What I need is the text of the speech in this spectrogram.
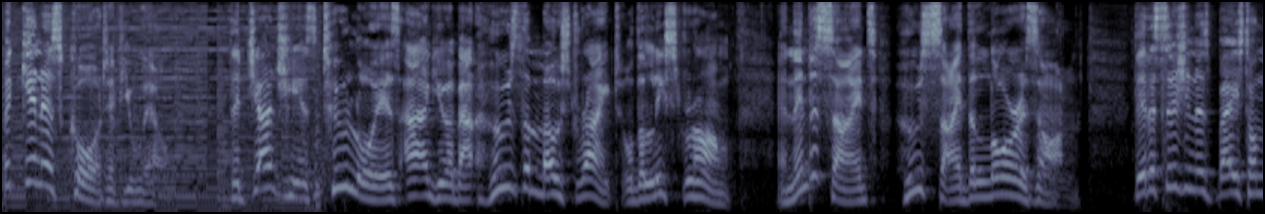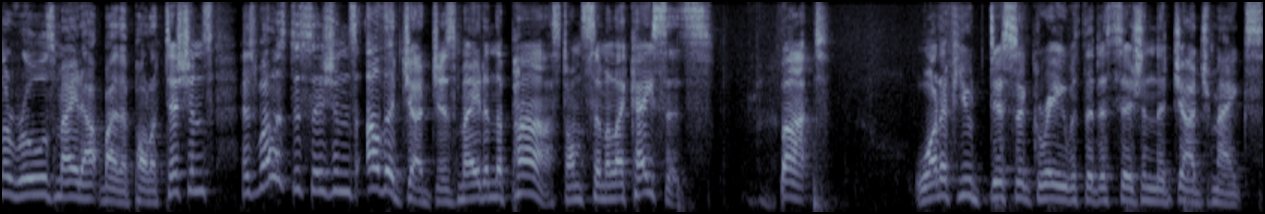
beginner's court, if you will. The judge hears two lawyers argue about who's the most right or the least wrong, and then decides whose side the law is on. Their decision is based on the rules made up by the politicians, as well as decisions other judges made in the past on similar cases. But what if you disagree with the decision the judge makes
